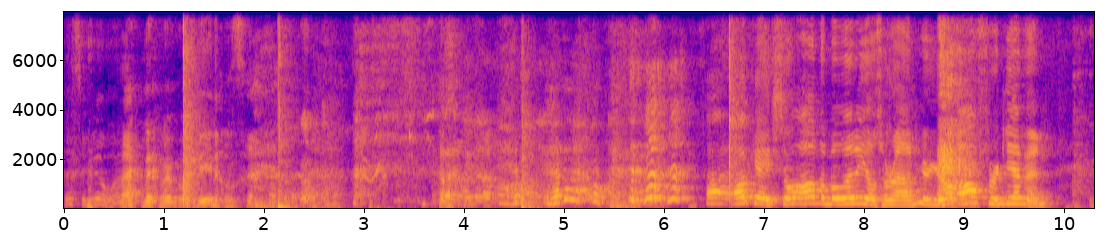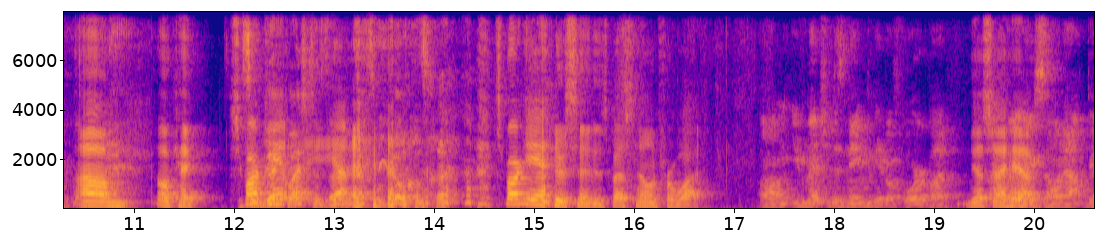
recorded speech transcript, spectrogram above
That's a good one. I remember the Beatles. Uh, okay, so all the millennials around here, you're all forgiven. Um, okay. Some good questions. Though. Yeah. Some good ones. Sparky Anderson is best known for what? Um, you mentioned his name to me before, but Yes, I I have. zone out the,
